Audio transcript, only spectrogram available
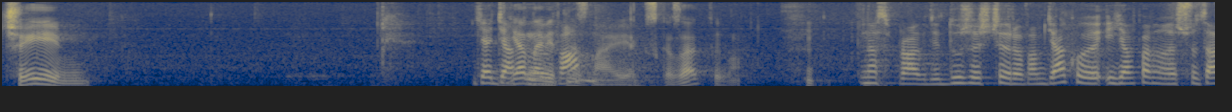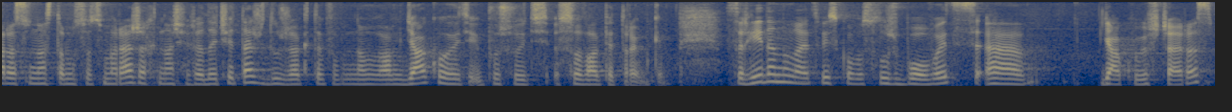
чи Я дякую я навіть вам. не знаю, як сказати вам. Насправді дуже щиро вам дякую. І я впевнена, що зараз у нас там у соцмережах наші глядачі теж дуже активно вам дякують і пишуть слова підтримки. Сергій Данилець, військовослужбовець. е, Дякую ще раз.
